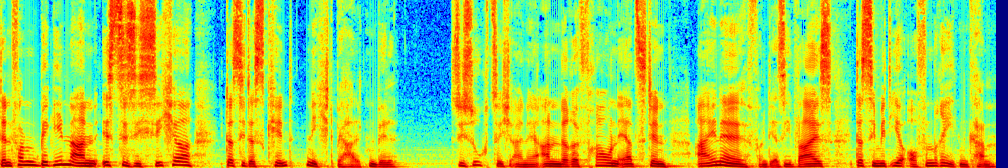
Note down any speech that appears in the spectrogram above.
Denn von Beginn an ist sie sich sicher, dass sie das Kind nicht behalten will. Sie sucht sich eine andere Frauenärztin, eine, von der sie weiß, dass sie mit ihr offen reden kann.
